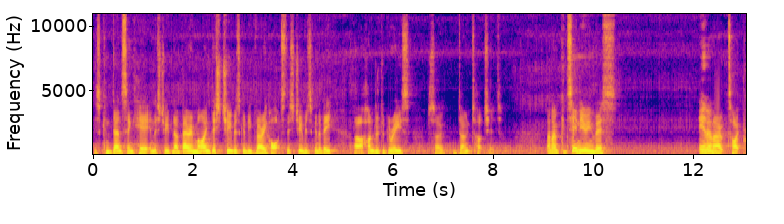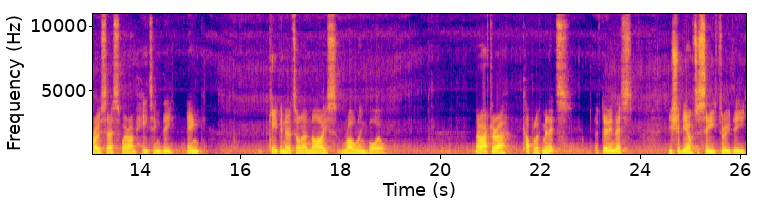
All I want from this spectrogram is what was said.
is condensing here in this tube. Now bear in mind this tube is going to be very hot. This tube is going to be uh, 100 degrees so don't touch it. And I'm continuing this in and out type process where I'm heating the ink, keeping it on a nice rolling boil. Now after a couple of minutes of doing this, you should be able to see through the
